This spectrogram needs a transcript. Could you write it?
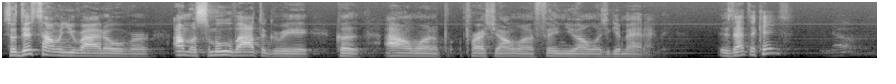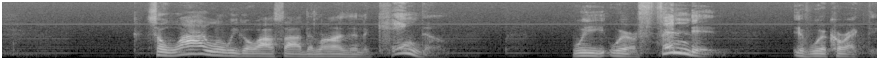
So this time when you ride over, I'm gonna smooth out the grid because I don't want to press you, I don't want to offend you, I don't want you to get mad at me. Is that the case? No. So why, when we go outside the lines in the kingdom, we, we're offended if we're corrected.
